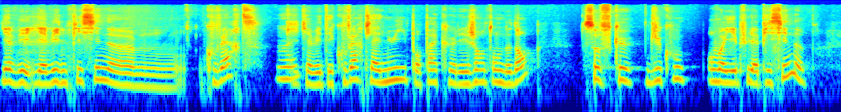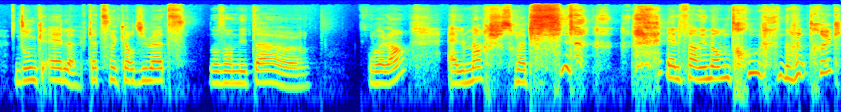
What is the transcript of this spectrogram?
il, y avait, il y avait une piscine euh, couverte, qui, avait été couverte la nuit pour pas que les gens tombent dedans. Sauf que, du coup, on voyait plus la piscine. Donc, elle, 4-5 heures du mat, dans un état voilà, elle marche sur la piscine. Et elle fait un énorme trou dans le truc.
